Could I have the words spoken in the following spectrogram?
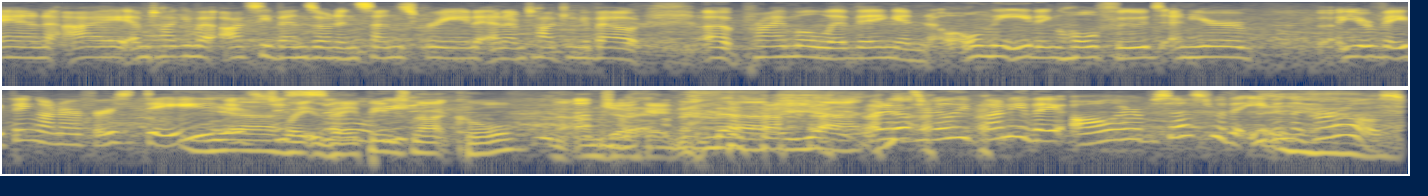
and I am talking about oxybenzone and sunscreen, and I'm talking about uh, primal living and only eating whole foods, and you're you're vaping on our first date. Yeah. It's just Wait, so vaping's weird. not cool? No, I'm joking. No, yeah, But it's really funny. They all are obsessed with it, even the girls.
